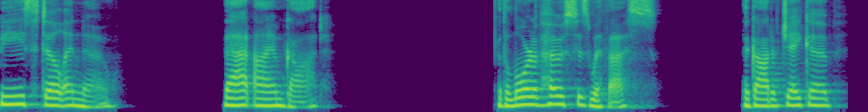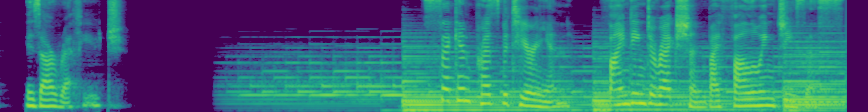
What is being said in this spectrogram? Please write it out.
Be still and know that I am God. For the Lord of hosts is with us, the God of Jacob is our refuge. Second Presbyterian Finding Direction by Following Jesus.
